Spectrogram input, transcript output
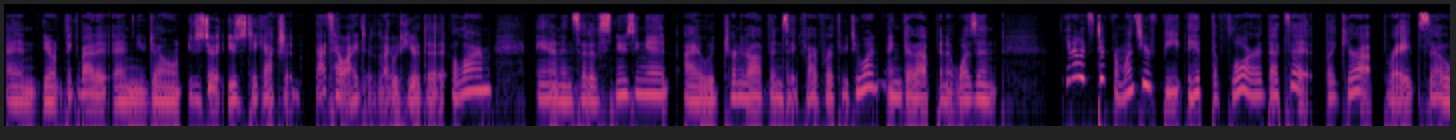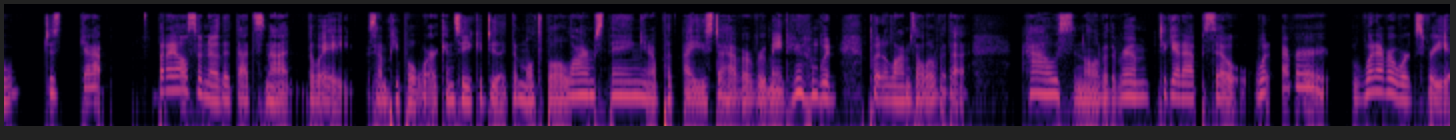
And you don't think about it and you don't, you just do it. You just take action. That's how I did it. I would hear the alarm and instead of snoozing it, I would turn it off and say five, four, three, two, one and get up. And it wasn't, you know, it's different. Once your feet hit the floor, that's it. Like you're up, right? So just get up. But I also know that that's not the way some people work. And so you could do like the multiple alarms thing. You know, put, I used to have a roommate who would put alarms all over the house and all over the room to get up. So whatever whatever works for you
